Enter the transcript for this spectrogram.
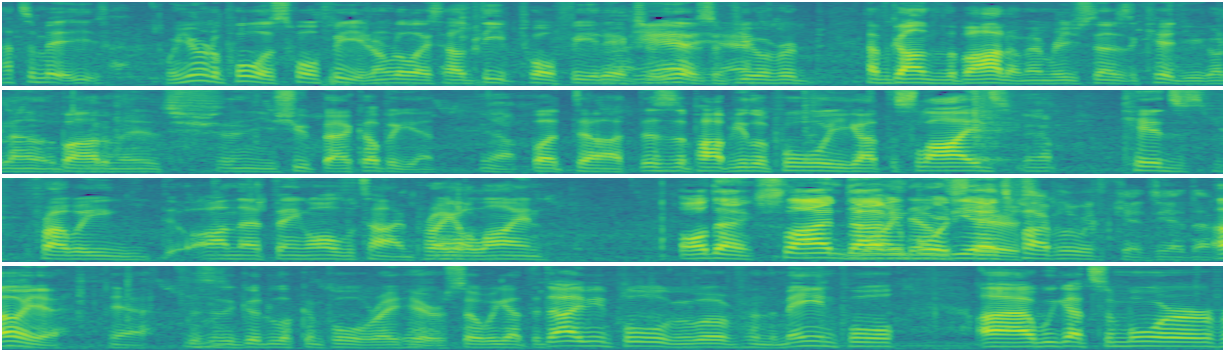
That's amazing. When you're in a pool that's 12 feet, you don't realize how deep 12 feet actually Yeah, is. If you ever have gone to the bottom, remember you said as a kid, you go down to the bottom and, it's, and you shoot back up again. Yeah. But uh, this is a popular pool. You got the slides. Yep. Kids probably on that thing all the time. Probably got a line. All day. Slide, diving board. Yeah, it's popular with the kids. Yeah, definitely. Oh yeah, yeah. This is a good looking pool right here. So we got the diving pool. We move over from the main pool. Uh, we got some more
